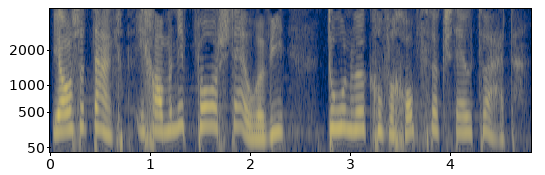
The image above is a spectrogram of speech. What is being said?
Ich habe auch schon gedacht, ich kann mir nicht vorstellen, wie Tun wirklich auf den Kopf gestellt werden Und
